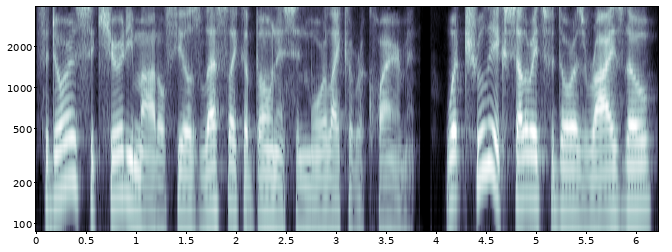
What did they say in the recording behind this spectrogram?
Fedora's security model feels less like a bonus and more like a requirement. What truly accelerates Fedora's rise, though,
